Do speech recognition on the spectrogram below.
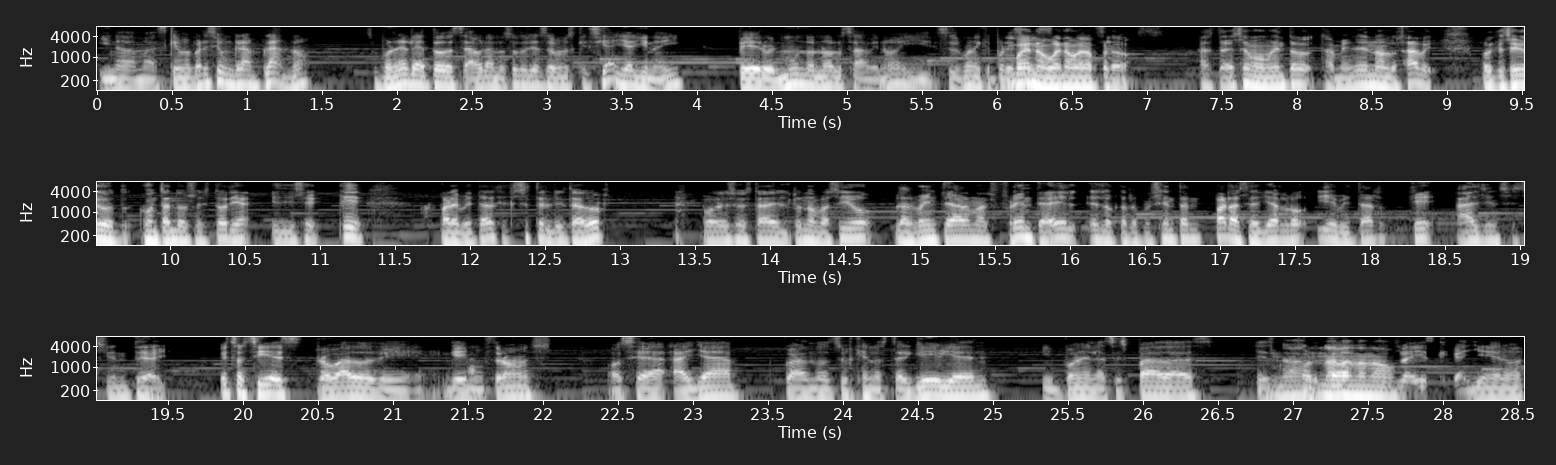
y nada más, que me parece un gran plan, ¿no? Suponerle a todos, ahora nosotros ya sabemos que sí hay alguien ahí, pero el mundo no lo sabe, ¿no? Y se supone que por eso... Bueno, bueno, bueno, pero hasta ese momento también él no lo sabe, porque sigue contando su historia y dice que para evitar que exista el dictador, por eso está el trono vacío, las 20 armas frente a él es lo que representan para sellarlo y evitar que alguien se siente ahí. Eso sí es robado de Game of Thrones. O sea, allá cuando surgen los Targaryen y ponen las espadas, es no, por todos los reyes que cayeron.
